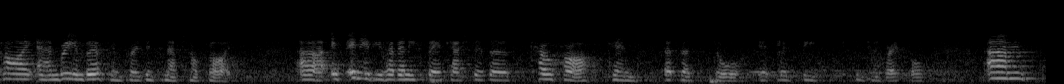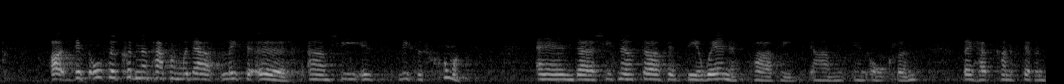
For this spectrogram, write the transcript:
try and reimburse him for his international flights. Uh, if any of you have any spare cash, there's a Koha tin at the door. It would be hugely grateful. Um, uh, this also couldn't have happened without Lisa Ur. Um, she is Lisa's hummus, and uh, she's now started the awareness party um, in Auckland. They have kind of seven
